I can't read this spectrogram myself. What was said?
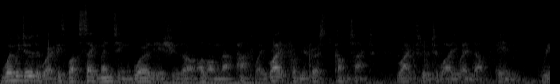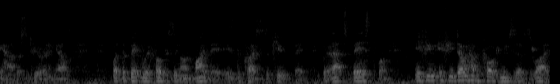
when we do the work, it's about segmenting where the issues are along that pathway, right from your first contact right through to why you end up in rehab or secure or anything else. But the bit we're focusing on, my bit, is the crisis acute bit. But yeah. that's based on if you if you don't have a core community services right,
